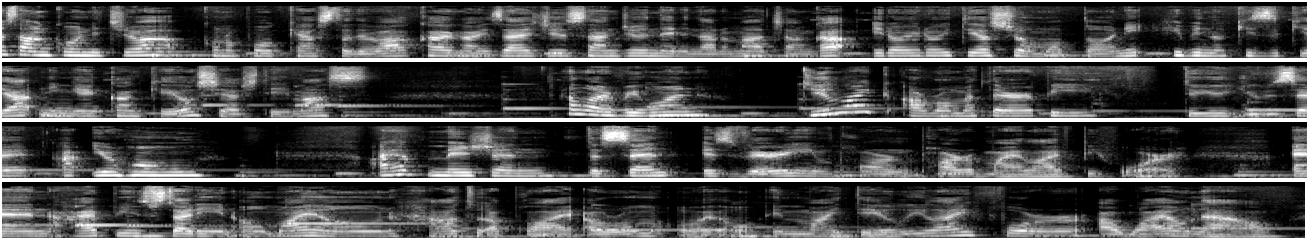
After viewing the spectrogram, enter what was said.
皆さんこんにちはこのポーキャストでは海外在住30年になるまーちゃんがいろいろいてよしをモットーに日々の気づきや人間関係をシェアしています Hello everyone Do you like aromatherapy? Do you use it at your home? I have mentioned the scent is very important part of my life before, and I've been studying on my own how to apply aroma oil in my daily life for a while now.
